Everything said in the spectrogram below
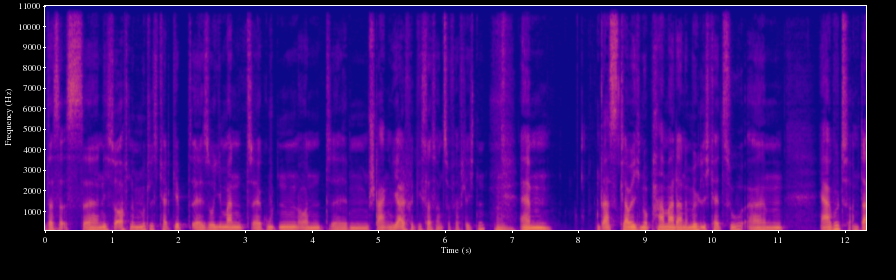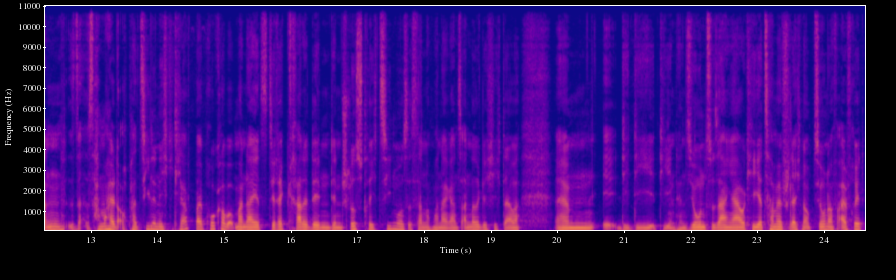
dass es äh, nicht so oft eine Möglichkeit gibt, äh, so jemand äh, guten und ähm, starken wie Alfred Gislason zu verpflichten. Mhm. Ähm, du hast, glaube ich, nur ein paar Mal da eine Möglichkeit zu. Ähm, ja, gut, und dann haben halt auch ein paar Ziele nicht geklappt bei Prokop. Ob man da jetzt direkt gerade den, den Schlussstrich ziehen muss, ist dann nochmal eine ganz andere Geschichte. Aber ähm, die, die, die Intention zu sagen, ja, okay, jetzt haben wir vielleicht eine Option auf Alfred,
